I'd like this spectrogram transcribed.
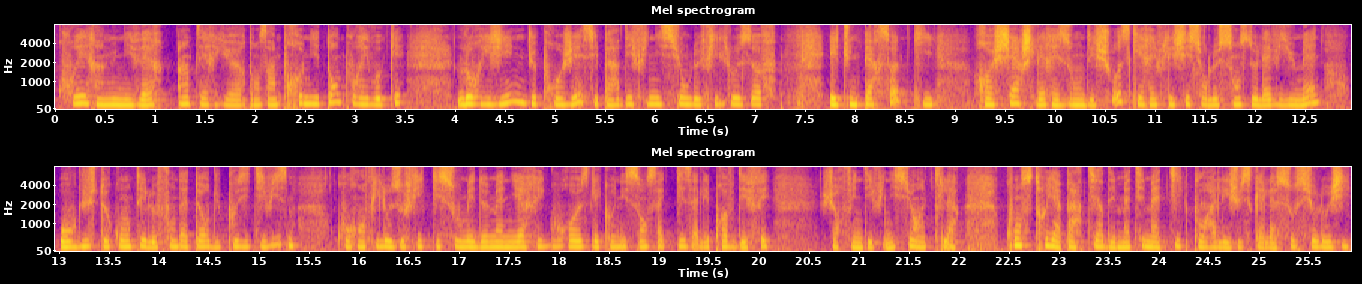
parcourir un univers intérieur. Dans un premier temps pour évoquer l'origine du projet, si par définition le philosophe est une personne qui recherche les raisons des choses, qui réfléchit sur le sens de la vie humaine. Auguste Comte est le fondateur du positivisme, courant philosophique qui soumet de manière rigoureuse les connaissances acquises à l'épreuve des faits je refais une définition, hein, a construit à partir des mathématiques pour aller jusqu'à la sociologie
